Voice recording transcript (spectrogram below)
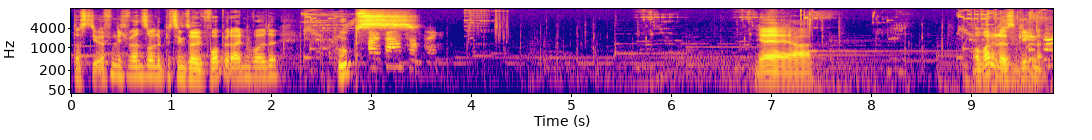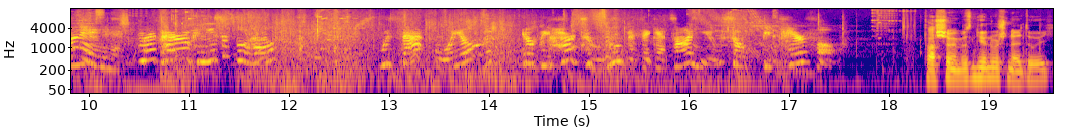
dass die öffentlich werden sollte, beziehungsweise vorbereiten wollte. Ups. Ja, ja, ja. Oh, warte, da ist ein Gegner. With that oil, it'll be hard to move if it gets on you, so be careful. Passt schon, wir müssen hier nur schnell durch.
